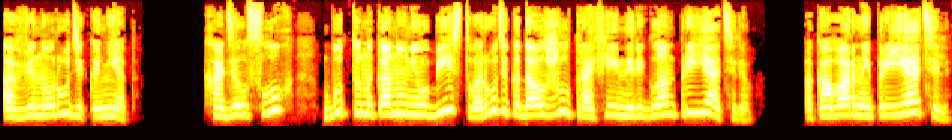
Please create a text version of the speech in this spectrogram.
а в вину Рудика нет. Ходил слух, будто накануне убийства Рудик одолжил трофейный реглан приятелю, а коварный приятель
